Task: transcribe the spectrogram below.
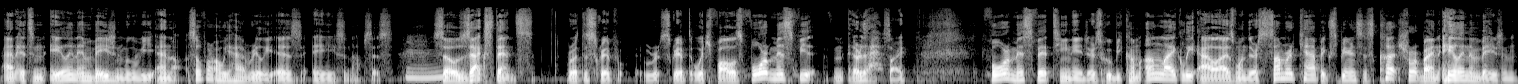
and it's an alien invasion movie and so far all we have really is a synopsis. So Zach Stentz wrote the script script which follows four misfit sorry Four misfit teenagers who become unlikely allies when their summer camp experience is cut short by an alien invasion.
